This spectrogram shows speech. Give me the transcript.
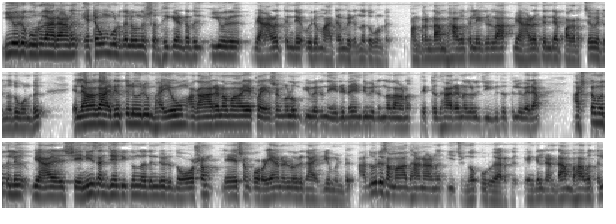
ഈ ഒരു കൂറുകാരാണ് ഏറ്റവും കൂടുതൽ ഒന്ന് ശ്രദ്ധിക്കേണ്ടത് ഈ ഒരു വ്യാഴത്തിന്റെ ഒരു മാറ്റം വരുന്നത് കൊണ്ട് പന്ത്രണ്ടാം ഭാവത്തിലേക്കുള്ള വ്യാഴത്തിന്റെ പകർച്ച വരുന്നത് കൊണ്ട് എല്ലാ കാര്യത്തിലും ഒരു ഭയവും അകാരണമായ ക്ലേശങ്ങളും ഇവർ നേരിടേണ്ടി വരുന്നതാണ്. തെറ്റിദ്ധാരണകൾ ജീവിതത്തിൽ വരാം. അഷ്ടമത്തിൽ വ്യാ ശനി സഞ്ചരിക്കുന്നതിന്റെ ഒരു ദോഷം ലേശം കുറയാനുള്ള ഒരു കാര്യമുണ്ട്. അതൊരു സമാധാനമാണ് ഈ ചിങ്ങക്കൂറുകാർക്ക്. എങ്കിൽ രണ്ടാം ഭാവത്തിൽ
